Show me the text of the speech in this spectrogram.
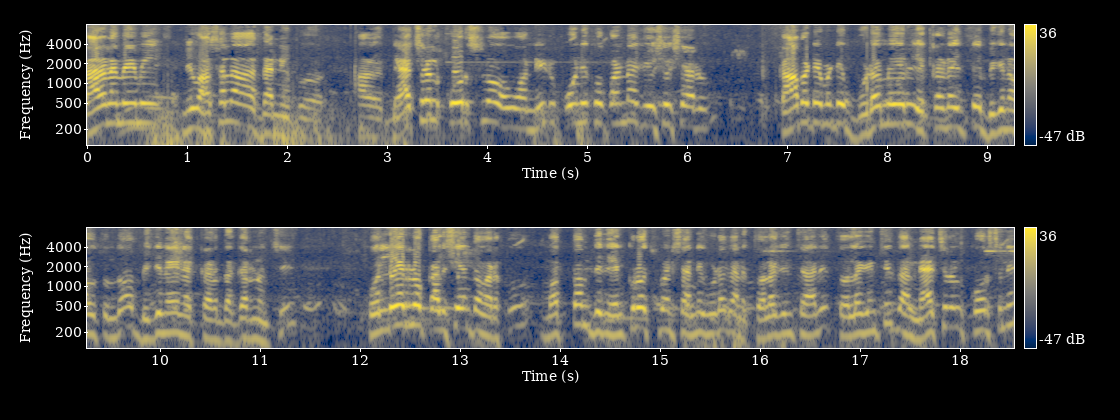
కారణమేమి? నువ్వు అసలు దాన్ని న్యాచురల్ కోర్స్లో నీరు పోనీకోకుండా చేసేసారు కాబట్టి ఏమంటే బుడమేరు ఎక్కడైతే బిగిన్ అవుతుందో బిగిన్ అయిన ఎక్కడ దగ్గర నుంచి కొల్లేరులో కలిసేంత వరకు మొత్తం దీని ఎంక్రోచ్మెంట్స్ అన్ని కూడా దాన్ని తొలగించాలి తొలగించి దాని న్యాచురల్ కోర్స్ని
